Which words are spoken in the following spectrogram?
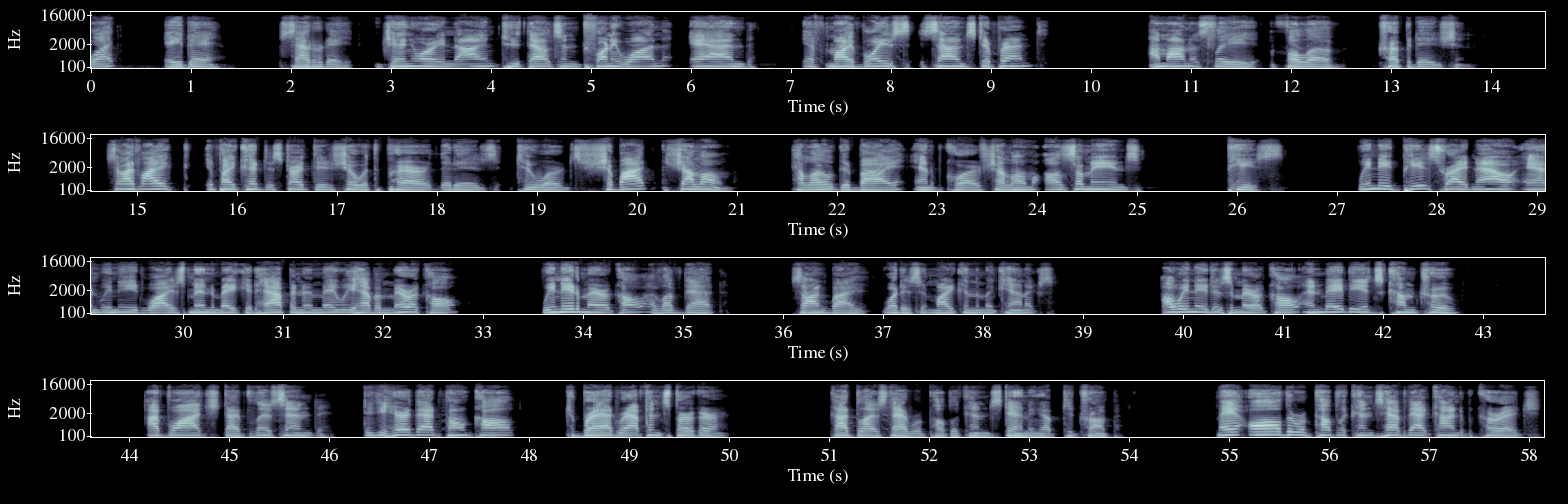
What a day. Saturday, January 9, 2021. And if my voice sounds different, I'm honestly full of trepidation. So I'd like, if I could, to start this show with a prayer that is two words Shabbat Shalom. Hello, goodbye. And of course, Shalom also means peace. We need peace right now, and we need wise men to make it happen. And may we have a miracle. We need a miracle. I love that song by, what is it, Mike and the Mechanics? All we need is a miracle, and maybe it's come true. I've watched, I've listened. Did you hear that phone call to Brad Raffensperger? God bless that Republican standing up to Trump. May all the Republicans have that kind of courage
